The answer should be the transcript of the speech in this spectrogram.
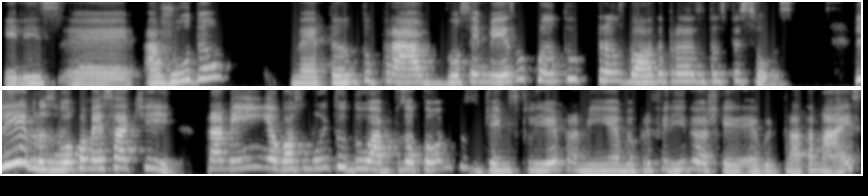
eles é, ajudam, né, tanto para você mesmo quanto transborda para as outras pessoas. Livros, vou começar aqui. Para mim, eu gosto muito do Hábitos Atômicos, James Clear, para mim é o meu preferido, eu acho que é, ele trata mais.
